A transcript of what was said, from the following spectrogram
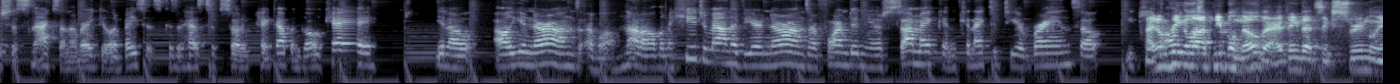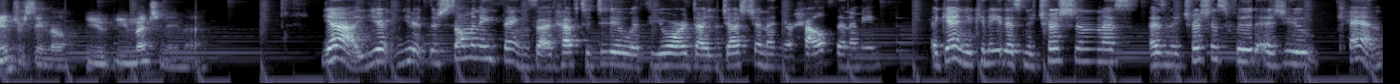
snacks on a regular basis because it has to sort of pick up and go okay you know all your neurons uh, well not all of them a huge amount of your neurons are formed in your stomach and connected to your brain so you I don't think a lot of people know that. I think that's extremely interesting, though. You you mentioning that yeah you you there's so many things that have to do with your digestion and your health and i mean again you can eat as nutritious as nutritious food as you can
